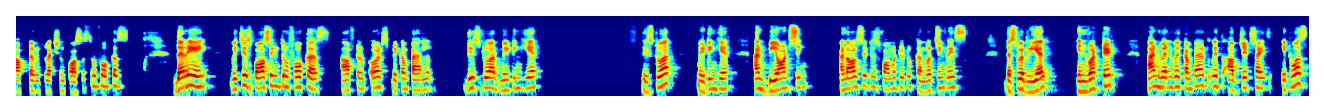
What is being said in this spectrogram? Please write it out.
after reflection passes through focus. The ray which is passing through focus afterwards become parallel. These two are meeting here. These two are meeting here and beyond C. And also it is formed due to converging rays. This were real, inverted. And when we compared with object size, it was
